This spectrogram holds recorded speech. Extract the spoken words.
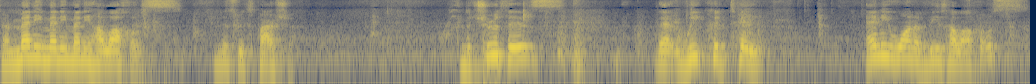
There are many, many, many halachos in this week's parsha. And the truth is that we could take any one of these halachos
